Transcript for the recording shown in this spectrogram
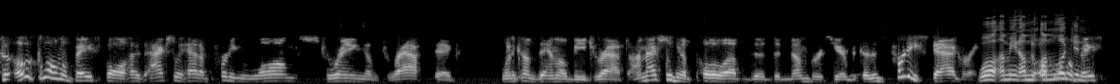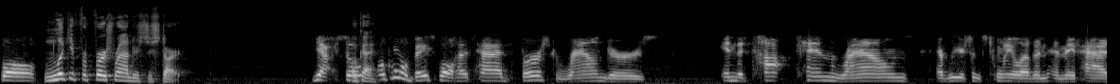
Oklahoma baseball has actually had a pretty long string of draft picks when it comes to MLB draft. I'm actually going to pull up the, the numbers here because it's pretty staggering. Well, I mean, I'm, so I'm looking baseball. I'm looking for first rounders to start. Yeah. So okay. Oklahoma baseball has had first rounders in the top 10 rounds every year since 2011, and they've had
